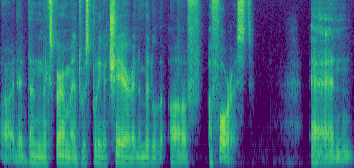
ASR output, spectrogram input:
uh, they'd done an experiment was putting a chair in the middle of a forest and,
